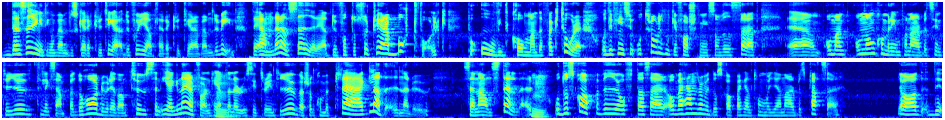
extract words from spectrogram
den säger ju ingenting om vem du ska rekrytera. Du får ju egentligen rekrytera vem du vill. Det enda den säger är att du får inte sortera bort folk på ovidkommande faktorer. Och det finns ju otroligt mycket forskning som visar att eh, om, man, om någon kommer in på en arbetsintervju till exempel, då har du redan tusen egna erfarenheter när du sitter och intervjuar som kommer prägla dig när du sen anställer. Och då skapar vi ju ofta så här, vad händer om vi då skapar helt homogena arbetsplatser? Ja, det,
